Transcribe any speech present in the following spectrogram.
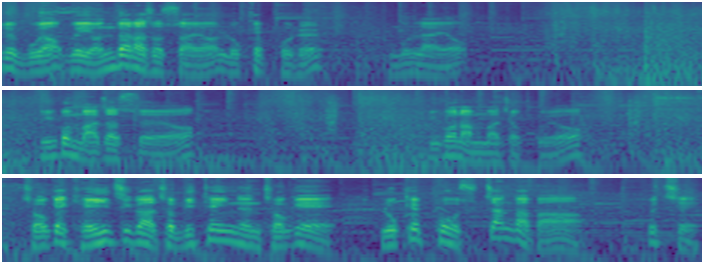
왜 뭐야? 왜 연달아서 쏴요? 로켓포를? 몰라요 이건 맞았어요 이건 안 맞았고요 저게 게이지가 저 밑에 있는 저게 로켓포 숫자인가 봐 그치?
